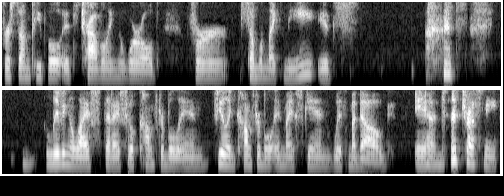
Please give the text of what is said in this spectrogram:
For some people, it's traveling the world. For someone like me, it's it's living a life that I feel comfortable in, feeling comfortable in my skin with my dog. And trust me,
